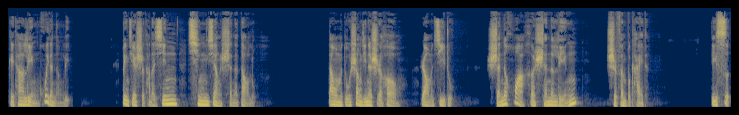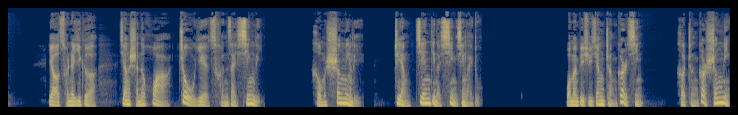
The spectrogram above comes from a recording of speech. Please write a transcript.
给他领会的能力，并且使他的心倾向神的道路。当我们读圣经的时候，让我们记住，神的话和神的灵是分不开的。第四，要存着一个将神的话昼夜存在心里。和我们生命里这样坚定的信心来读，我们必须将整个心和整个生命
